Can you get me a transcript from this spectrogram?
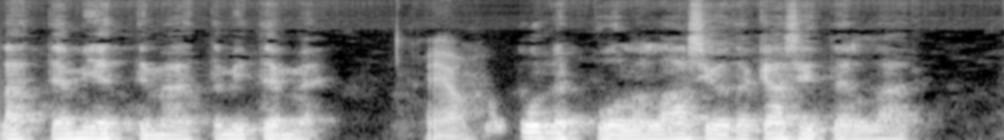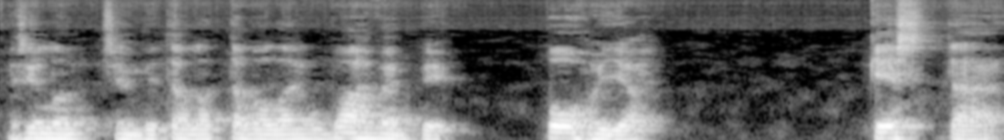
lähteä miettimään, että miten me Joo. tunnepuolella asioita käsitellään. Ja silloin siinä pitää olla tavallaan vahvempi pohja kestää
